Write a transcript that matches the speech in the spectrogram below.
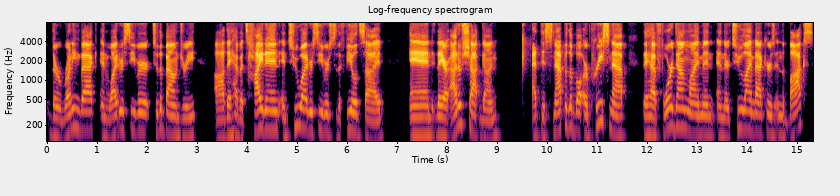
their running back and wide receiver to the boundary. Uh, they have a tight end and two wide receivers to the field side. And they are out of shotgun at the snap of the ball or pre snap. They have four down linemen and their two linebackers in the box.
